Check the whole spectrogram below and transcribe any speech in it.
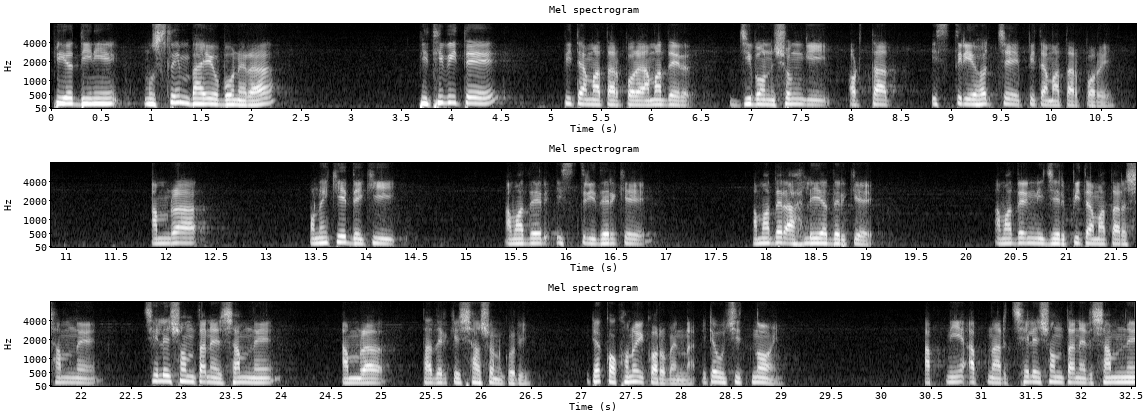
প্রিয় দিনী মুসলিম ভাই ও বোনেরা, পৃথিবীতে পিতামাতার পরে আমাদের জীবন সঙ্গী অর্থাৎ স্ত্রী হচ্ছে পিতামাতার পরে। আমরা অনেকে দেখি আমাদের স্ত্রীদেরকে, আমাদের আহলিয়াদেরকে, আমাদের নিজের পিতামাতার সামনে, ছেলে সন্তানের সামনে আমরা তাদেরকে শাসন করি। এটা কখনোই করবেন না, এটা উচিত নয়। আপনি আপনার ছেলে সন্তানের সামনে,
